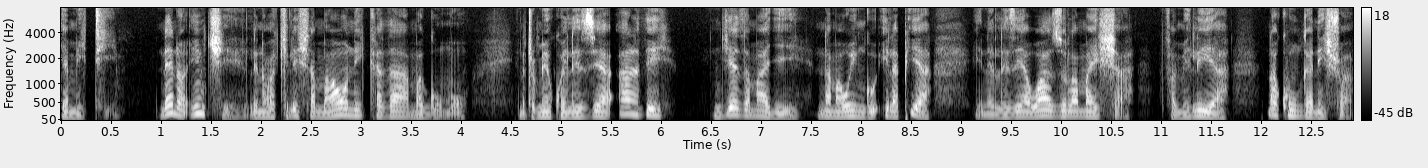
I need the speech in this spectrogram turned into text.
ya miti. Neno nchi linawakilisha maoni kadhaa magumu. Inatumiwa kuelezea ardhi, njia za maji na mawingu, ila pia inaelezea wazo la maisha, familia na kuunganishwa.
